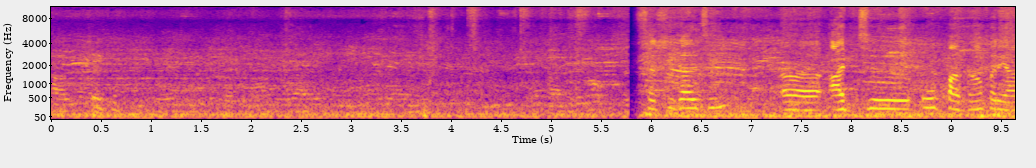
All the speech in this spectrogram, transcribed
ਆ- ਅੱਜ ਸਤਿ ਸ਼੍ਰੀ ਅਕਾਲ ਜੀ। ਅੱਜ ਉਹ ਭਾਗਾਂ ਭਰਿਆ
